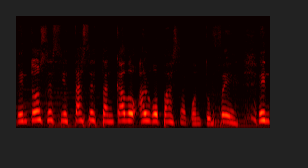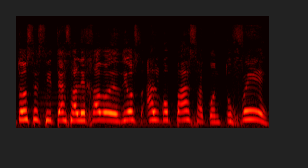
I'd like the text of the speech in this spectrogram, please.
Entonces si estás estancado, algo pasa con tu fe. Entonces si te has alejado de Dios, algo pasa con tu fe.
